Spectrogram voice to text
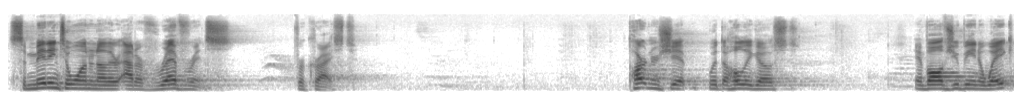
Submitting to one another out of reverence for Christ. Partnership with the Holy Ghost involves you being awake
